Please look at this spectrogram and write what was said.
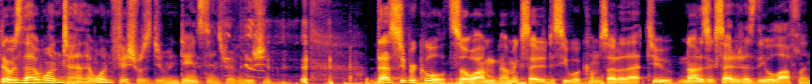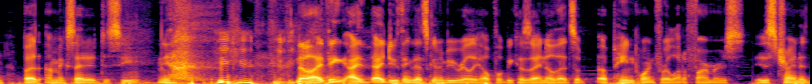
there was that one time that one fish was doing Dance Dance Revolution. That's super cool. So I'm I'm excited to see what comes out of that too. Not as excited as the O'Laughlin, but I'm excited to see. Yeah. no, I think I, I do think that's going to be really helpful because I know that's a, a pain point for a lot of farmers is trying to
